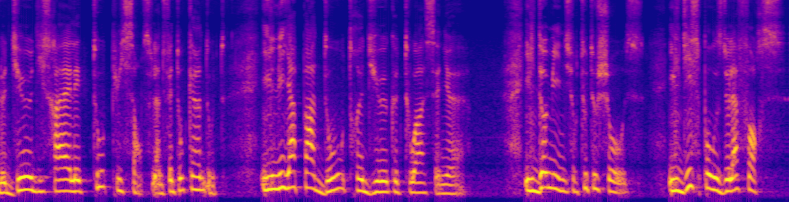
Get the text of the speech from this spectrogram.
le Dieu d'Israël est tout puissant, cela ne fait aucun doute. Il n'y a pas d'autre Dieu que toi, Seigneur. Il domine sur toutes choses, il dispose de la force,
